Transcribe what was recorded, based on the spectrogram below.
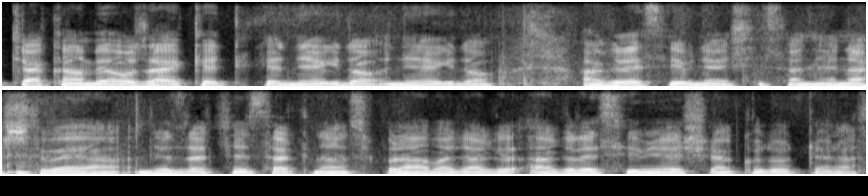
čakáme ozaj, keď, keď niekto, niekto agresívnejší sa nenaštve a nezačne sa k nám správať agresívnejšie ako doteraz.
